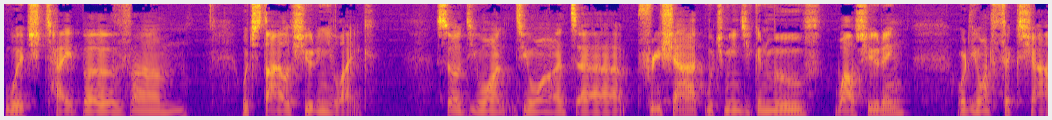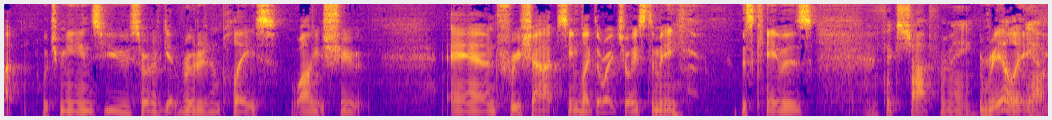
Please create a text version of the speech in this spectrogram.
which type of um, which style of shooting you like. So do you want do you want uh, free shot, which means you can move while shooting, or do you want fixed shot, which means you sort of get rooted in place while you shoot? And free shot seemed like the right choice to me. this game is Fixed shot for me. really Yep.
